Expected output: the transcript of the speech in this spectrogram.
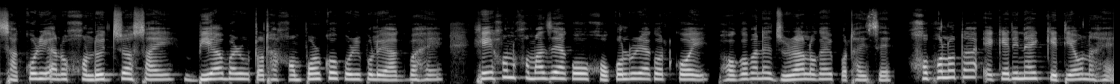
চাকৰি আৰু সৌন্দৰ্য চাই বিয়া-বাৰু তথা সম্পৰ্ক কৰিবলৈ আগবাঢ়ে সেইখন সমাজে আকৌ সকলোৰে আগত কয় ভগৱানে যোৰা লগাই পঠাইছে। সফলতা একেদিনাই কেতিয়াও নাহে।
